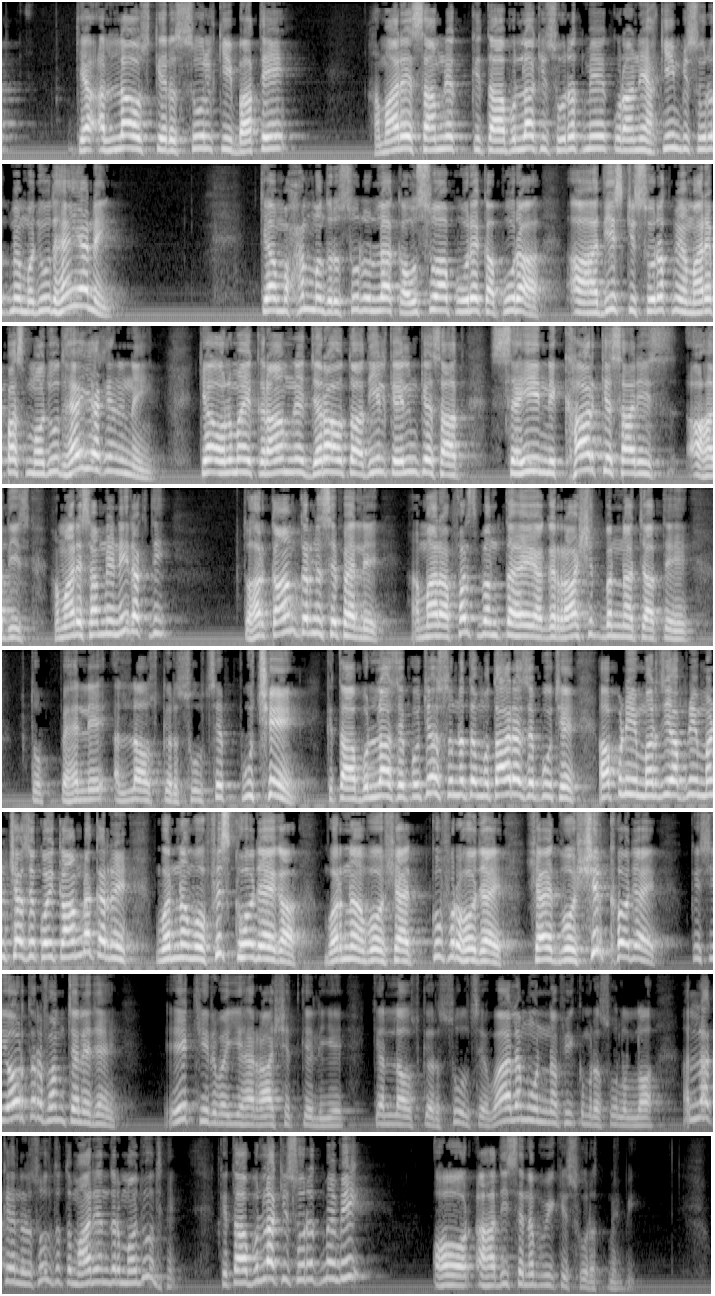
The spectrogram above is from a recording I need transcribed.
क्या अल्लाह उसके रसूल की बातें हमारे सामने किताबुल्लाह की सूरत में, कुरान हकीम की सूरत में मौजूद हैं या नहीं? क्या मोहम्मद रसूलुल्लाह का उसवा पूरे का पूरा अहदीस की सूरत में हमारे पास मौजूद है या कि नहीं? क्या कराम ने जरा तादील के इल्म के साथ सही निखार के सारी अहदीस हमारे सामने नहीं रख दी? तो हर काम करने से पहले हमारा फ़र्ज़ बनता है, अगर राशिद बनना चाहते हैं तो पहले अल्लाह उसके रसूल से पूछें, किताबुल्लाह से पूछें, सुन्नत मुतारा से पूछें, अपनी मर्ज़ी, अपनी मंशा से कोई काम ना कर वरना वो फिस्क हो जाएगा, वरना वो शायद कुफ्र हो जाए, शायद वो शिरक हो जाए, किसी और तरफ़ हम चले जाएँ। एक ही रवैया है राशिद के लिए कि अल्लाह उसके रसूल से वालमफ़ीकुम रसूल अल्लाह अल्लाह के रसूल तो तुम्हारे अंदर मौजूद हैं। किताबुल्लाह की सूरत में भी और अहदीस नबवी की सूरत में भी।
